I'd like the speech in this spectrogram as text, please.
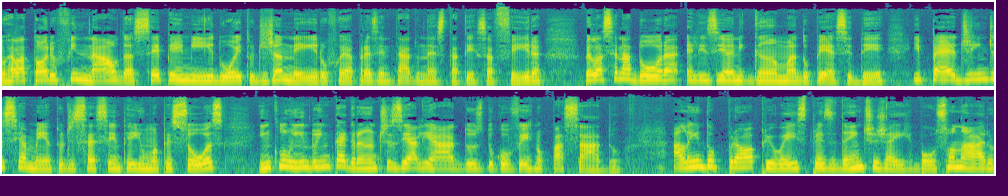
O relatório final da CPMI do 8 de janeiro foi apresentado nesta terça-feira pela senadora Elisiane Gama, do PSD, e pede indiciamento de 61 pessoas, incluindo integrantes e aliados do governo passado. Além do próprio ex-presidente Jair Bolsonaro,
